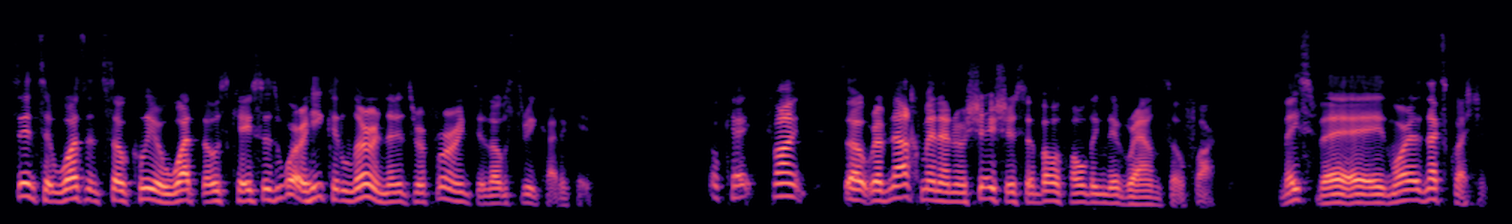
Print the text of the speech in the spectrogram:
Since it wasn't so clear what those cases were, he could learn that it's referring to those three kind of cases. Okay, fine. So Reb Nachman and Rav Sheshes are both holding their ground so far. Meisvei, more next question.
